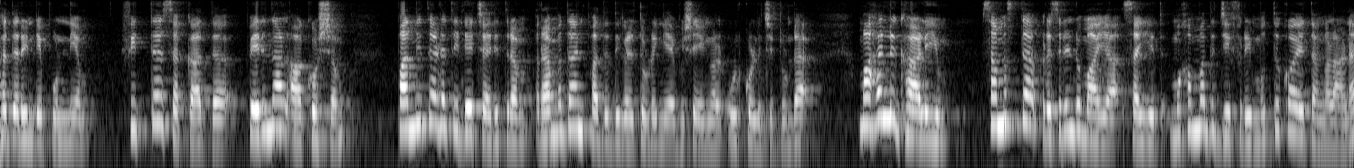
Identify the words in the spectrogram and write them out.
ഖദറിന്റെ പുണ്യം ഫിത്ത് സക്കാത്ത് പെരുന്നാൾ ആഘോഷം പന്നിത്തടത്തിന്റെ ചരിത്രം റമദാൻ പദ്ധതികൾ തുടങ്ങിയ വിഷയങ്ങൾ ഉൾക്കൊള്ളിച്ചിട്ടുണ്ട്. മഹല്ല് ഖാളിയും സമസ്ത പ്രസിഡന്റുമായ സയ്യിദ് മുഹമ്മദ് ജിഫ്രി മുത്തുക്കോയ തങ്ങളാണ്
